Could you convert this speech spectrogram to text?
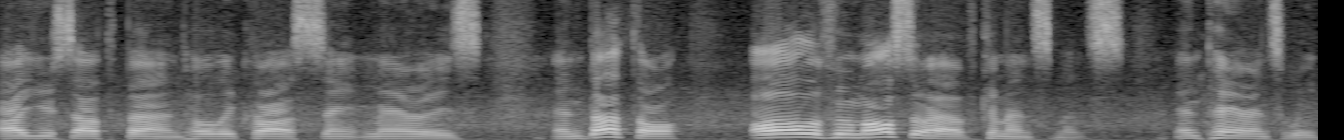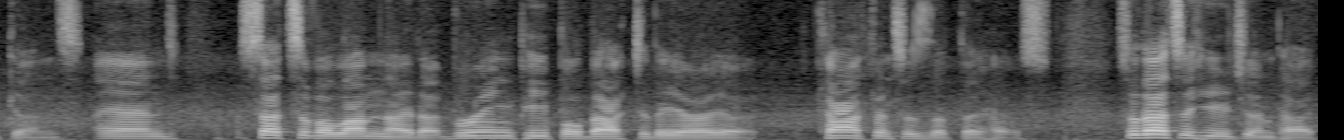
IU South Bend, Holy Cross, St. Mary's, and Bethel, all of whom also have commencements and parents' weekends and sets of alumni that bring people back to the area, conferences that they host. So that's a huge impact.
